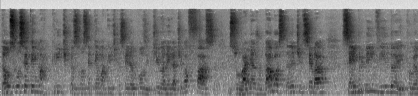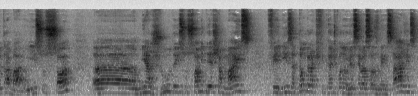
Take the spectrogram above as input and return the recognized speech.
Então, se você tem uma crítica, se você tem uma crítica, seja positiva ou negativa, faça. Isso vai me ajudar bastante e será sempre bem-vinda para o meu trabalho. E isso só uh, me ajuda, isso só me deixa mais feliz, é tão gratificante quando eu recebo essas mensagens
